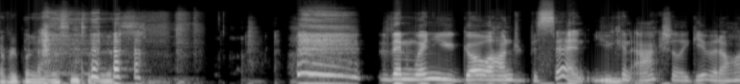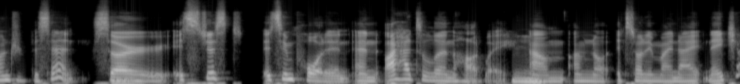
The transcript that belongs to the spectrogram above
Everybody listen to this. then when you go 100%, you Mm. can actually give it 100%. So mm. it's just, it's important. And I had to learn the hard way. Mm. Um, I'm not, it's not in my na- nature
